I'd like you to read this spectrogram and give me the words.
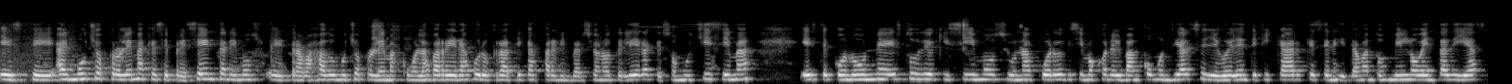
Este, hay muchos problemas que se presentan, hemos eh, trabajado muchos problemas como las barreras burocráticas para la inversión hotelera, que son muchísimas. Este, con un estudio que hicimos, un acuerdo que hicimos con el Banco Mundial, se llegó a identificar que se necesitaban 2.090 días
